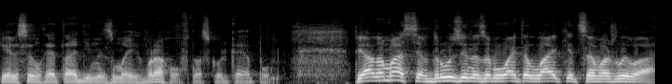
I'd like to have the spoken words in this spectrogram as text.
Хельсинг – это один из моих врагов, насколько я помню. Піаномастер, друзі, не забувайте лайки, це важливо.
